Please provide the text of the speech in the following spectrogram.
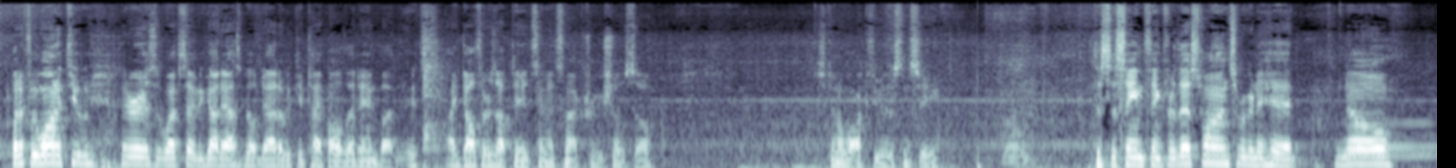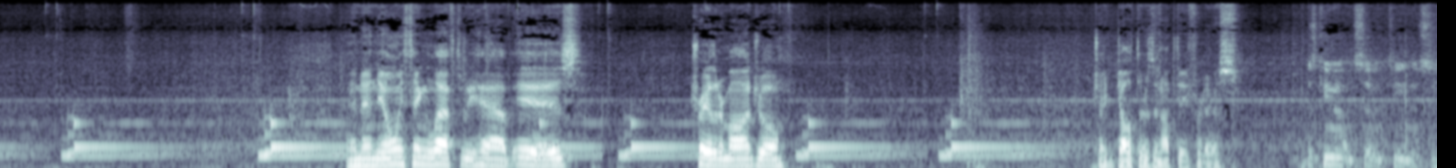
But if we wanted to, there is a website. We got as-built data. We could type all that in, but it's I doubt there's updates and it's not crucial. So just to walk through this and see. Fine. This is the same thing for this one, so we're to hit no. And then the only thing left we have is trailer module. Which I doubt there's an update for this. This came out in 17. This is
